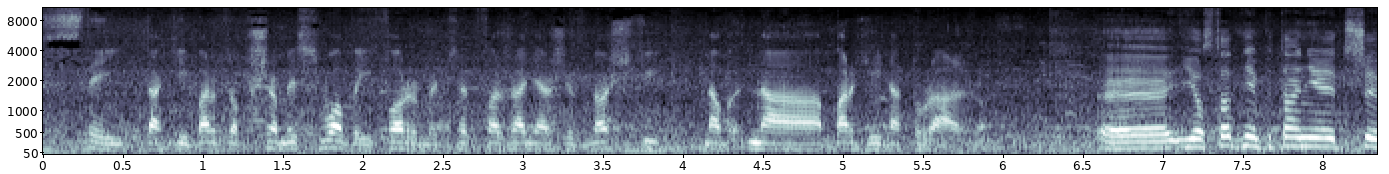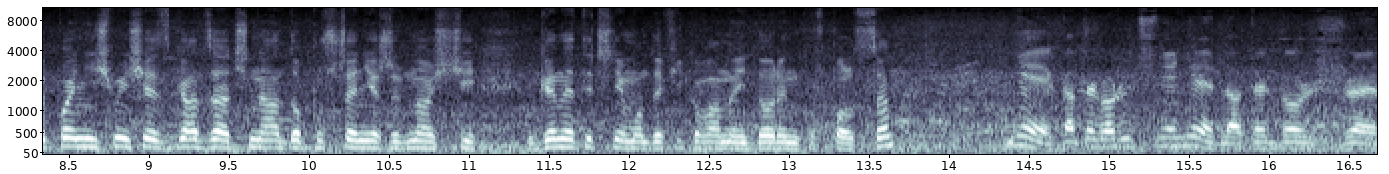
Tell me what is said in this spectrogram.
z tej takiej bardzo przemysłowej formy przetwarzania żywności na, na bardziej naturalną. E, I ostatnie pytanie, czy powinniśmy się zgadzać na dopuszczenie żywności genetycznie modyfikowanej do rynku w Polsce? Nie, kategorycznie nie, dlatego że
